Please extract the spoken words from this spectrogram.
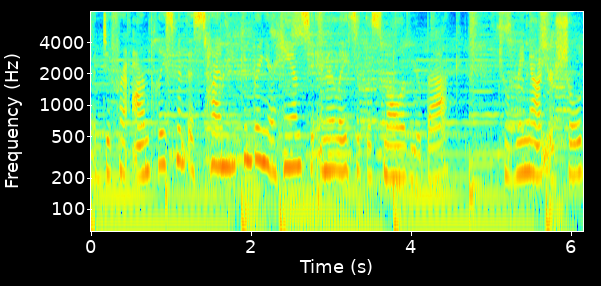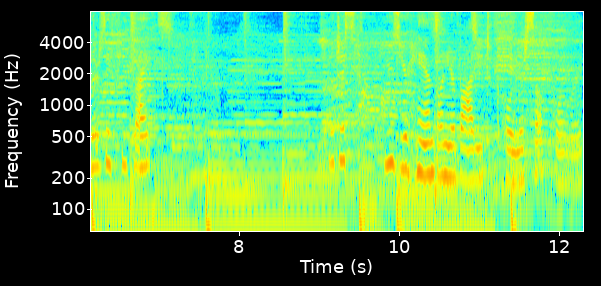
a different arm placement this time. You can bring your hands to interlace at the small of your back to wring out your shoulders if you'd like. Or just use your hands on your body to pull yourself forward.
